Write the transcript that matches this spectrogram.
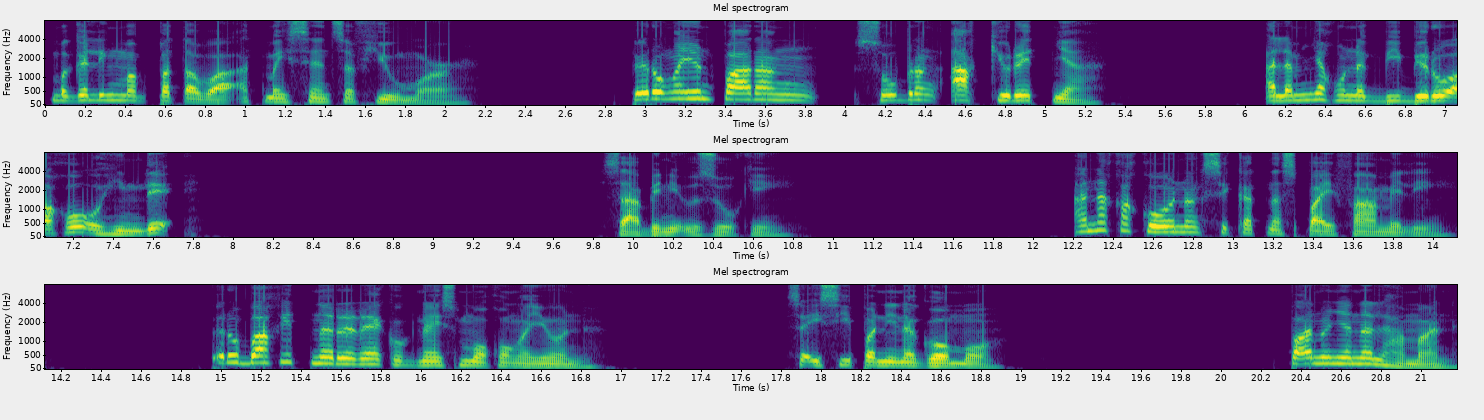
magaling magpatawa at may sense of humor. Pero ngayon parang sobrang accurate niya. Alam niya kung nagbibiro ako o hindi. Sabi ni Uzuki. Anak ako ng sikat na spy family. Pero bakit nare-recognize mo ko ngayon? Sa isipan ni Nagomo. Paano niya nalaman?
